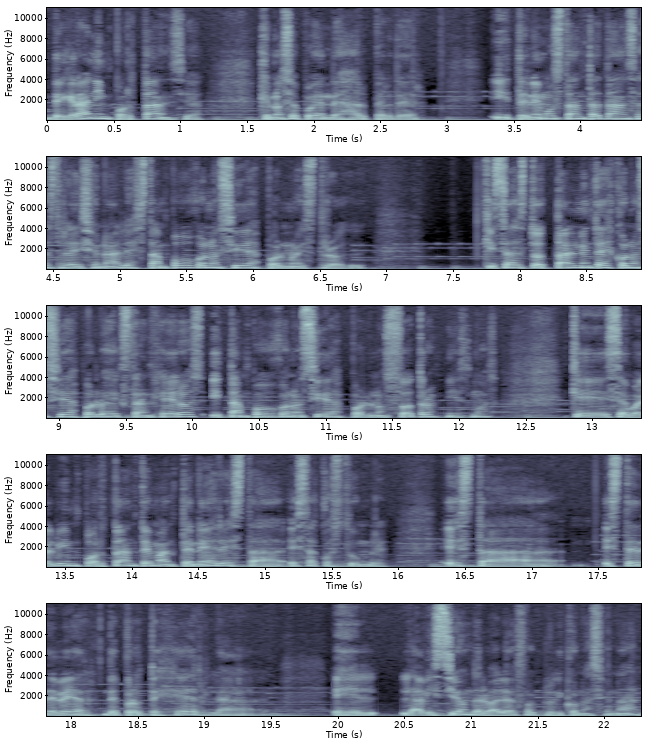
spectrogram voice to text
de gran importancia que no se pueden dejar perder. Y tenemos tantas danzas tradicionales tan poco conocidas por nuestros quizás totalmente desconocidas por los extranjeros y tan poco conocidas por nosotros mismos, que se vuelve importante mantener esta, esta costumbre, esta, este deber de proteger la, la visión del ballet folclórico nacional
